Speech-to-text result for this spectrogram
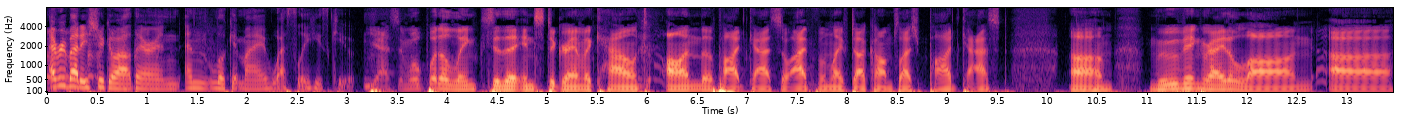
Everybody should go out there and, and look at my Wesley. He's cute. Yes, and we'll put a link to the Instagram account on the podcast, so iPhoneLife.com slash podcast. Um, moving right along, uh,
